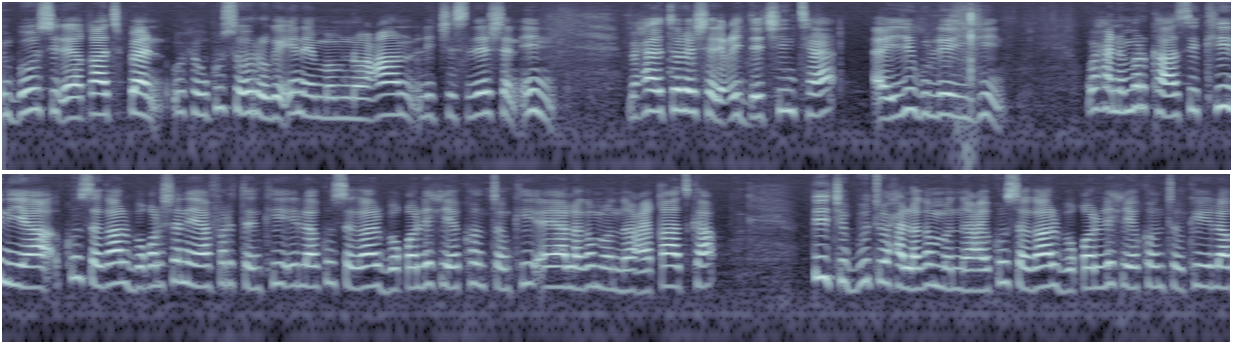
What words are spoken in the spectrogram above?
imbosid ee qaadban wuxuu ku soo rogay inay mamnuucaan legislation in. Maxay tole sharci dejinta? Ay iyagu leeyihiin. Waxaana markaasi kenya kun sagaal boqol shan iyo afartankii ilaa kun sagaal boqol lix iyo kontonkii ayaa laga madnuucay qaadka. Djibut waxaa laga madnuucay kun sagaal boqol lix iyo kontonkii ilaa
